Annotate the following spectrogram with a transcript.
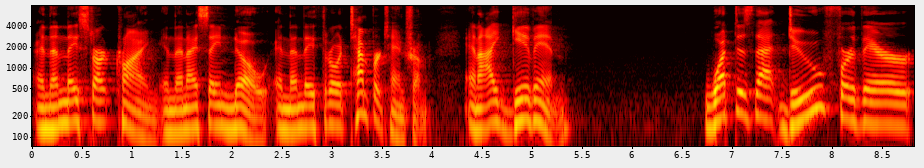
and then they start crying, and then I say no, and then they throw a temper tantrum, and I give in, what does that do for their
